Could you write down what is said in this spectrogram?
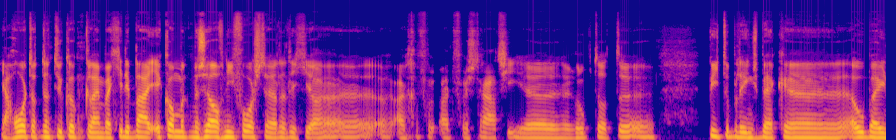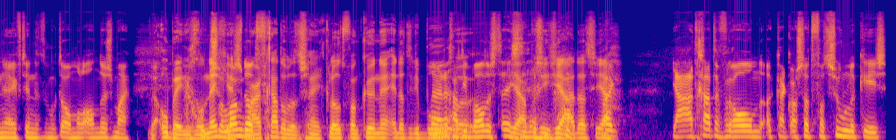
ja, hoort dat natuurlijk ook een klein beetje erbij. Ik kan me het mezelf niet voorstellen dat je eh, uit, frustratie eh, roept dat eh Piet op linksback eh O-been heeft en het moet allemaal anders. Maar De O-been is wel netjes, maar dat- het gaat om dat ze geen kloot van kunnen en dat hij de boel... Nee, dan gaat die bal er steeds Ja, in. precies. Ja, dat. Ja. Maar- ja, het gaat er vooral om, kijk, als dat fatsoenlijk is,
